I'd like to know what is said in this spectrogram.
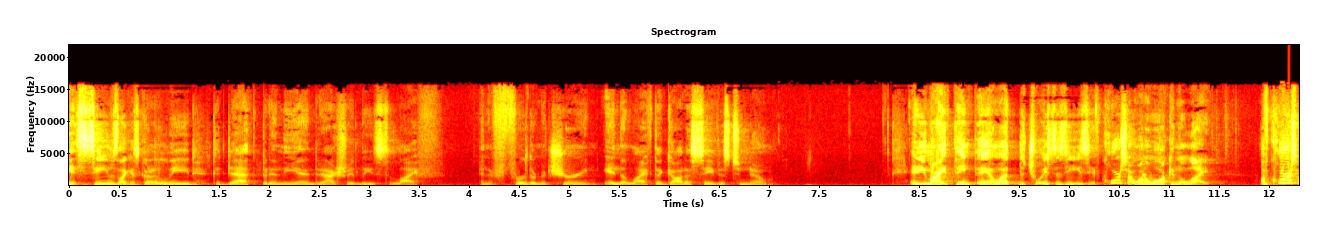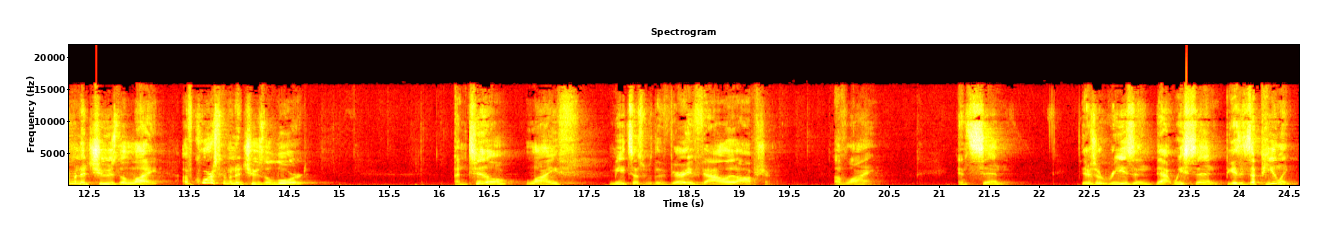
It seems like it's going to lead to death, but in the end, it actually leads to life and a further maturing in the life that God has saved us to know. And you might think, you know what, the choice is easy. Of course, I want to walk in the light. Of course, I'm going to choose the light. Of course, I'm going to choose the Lord. Until life meets us with a very valid option of lying and sin. There's a reason that we sin because it's appealing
